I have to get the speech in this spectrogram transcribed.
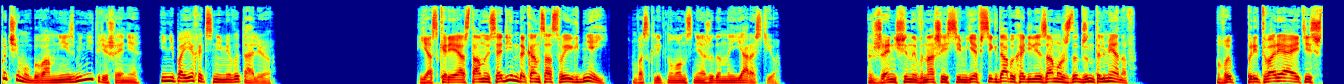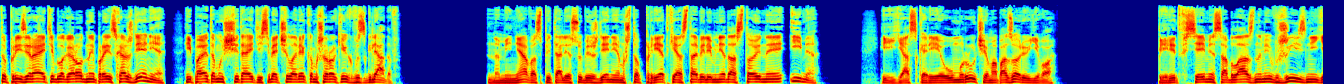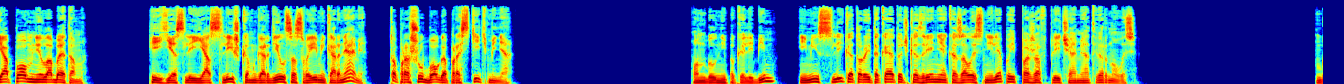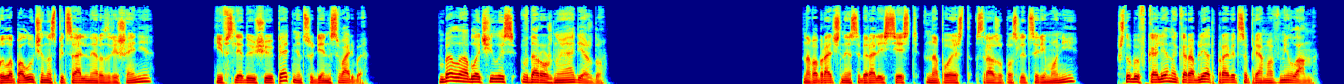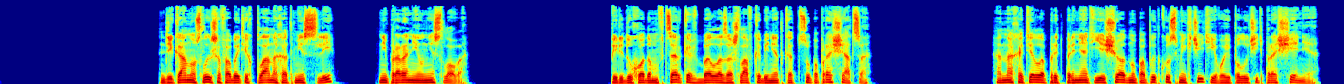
Почему бы вам не изменить решение и не поехать с ними в Италию? «Я скорее останусь один до конца своих дней!» — воскликнул он с неожиданной яростью. Женщины в нашей семье всегда выходили замуж за джентльменов. Вы притворяетесь, что презираете благородное происхождение и поэтому считаете себя человеком широких взглядов. Но меня воспитали с убеждением, что предки оставили мне достойное имя, и я скорее умру, чем опозорю его. Перед всеми соблазнами в жизни я помнил об этом. И если я слишком гордился своими корнями, то прошу Бога простить меня. Он был непоколебим, и мисс Ли, которой такая точка зрения казалась нелепой, пожав плечами, отвернулась. Было получено специальное разрешение, и в следующую пятницу, день свадьбы, Белла облачилась в дорожную одежду. Новобрачные собирались сесть на поезд сразу после церемонии, чтобы в Кале на корабле отправиться прямо в Милан. Декан, услышав об этих планах от мисс Ли, не проронил ни слова. Перед уходом в церковь Белла зашла в кабинет к отцу попрощаться. Она хотела предпринять еще одну попытку смягчить его и получить прощение.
